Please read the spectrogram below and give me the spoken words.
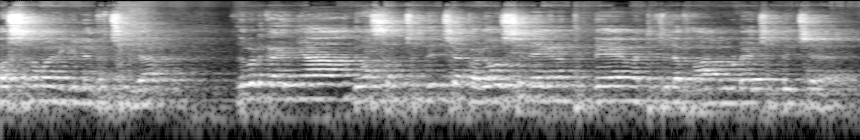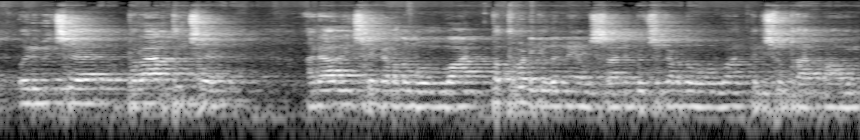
അവസരം എനിക്ക് ലഭിച്ചില്ല. ഇതുപോലെ കഴിഞ്ഞ ദിവസം ചിന്തിച്ച കൊലോസി ലേഖനത്തിന്റെ മറ്റു ചില ഭാഗങ്ങളുടെ ചിന്തിച്ച് ഒരുമിച്ച് പ്രാർത്ഥിച്ച് ആരാധിച്ച് കടന്നു പോകുവാൻ പത്ത് മണിക്ക് തന്നെ അവസാനിപ്പിച്ച് കടന്നു പോകുവാൻ പരിശുദ്ധാത്മാവിൽ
